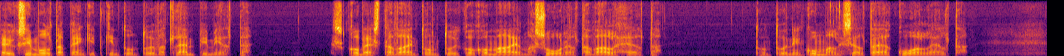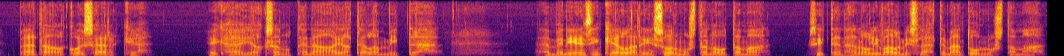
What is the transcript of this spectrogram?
ja yksi multapenkitkin tuntuivat lämpimiltä. Skobesta vain tuntui koko maailma suurelta valheelta. Tuntui niin kummalliselta ja kuolleelta. Päätä alkoi särkeä, eikä hän jaksanut enää ajatella mitään. Hän meni ensin kellariin sormusta noutamaan, sitten hän oli valmis lähtemään tunnustamaan.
